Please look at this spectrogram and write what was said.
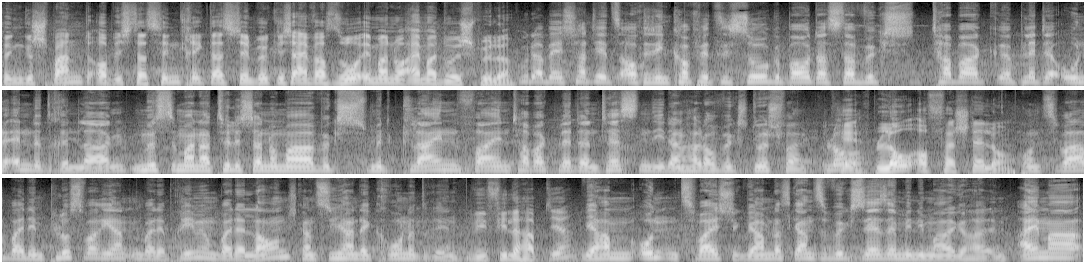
bin gespannt, ob ich das hinkriege, dass ich den wirklich einfach so immer nur einmal durchspüle. Gut, aber ich hatte jetzt auch den Kopf jetzt nicht so gebaut, dass da wirklich Tabakblätter ohne Ende drin lagen. Müsste man natürlich dann nochmal wirklich mit kleinen, feinen Tabakblättern testen, die dann halt auch wirklich durchfallen. Okay, Blow-Off-Verstellung. Und zwar bei den Plus-Varianten, bei der Premium, bei der Lounge, kannst du hier an der Krone drehen. Wie viele habt ihr? Wir haben unten zwei Stück. Wir haben das Ganze wirklich sehr, sehr minimal gehalten. Einmal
